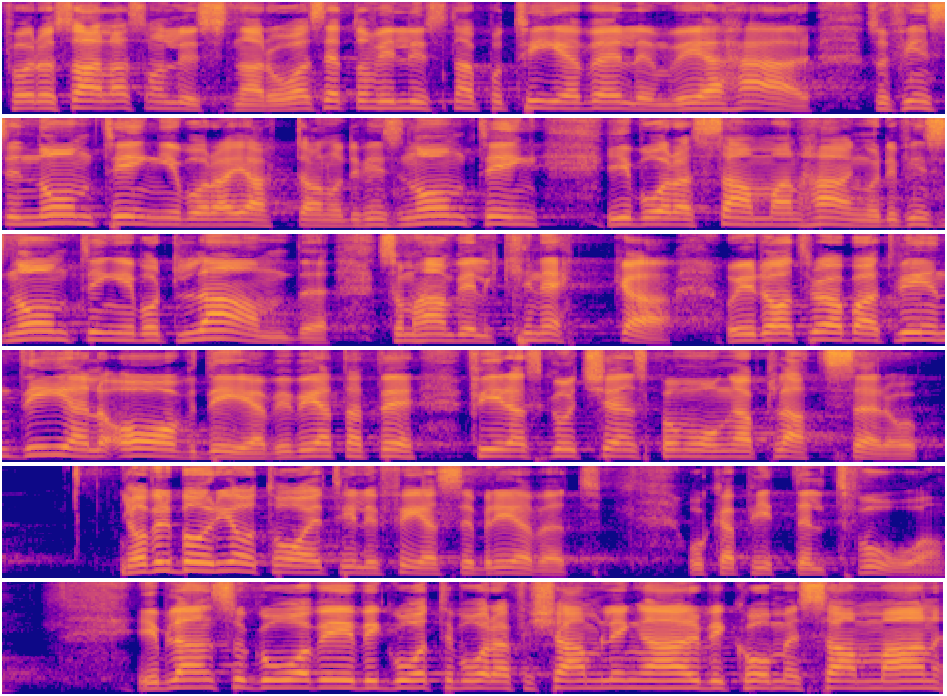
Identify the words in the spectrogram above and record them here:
för oss alla som lyssnar. Oavsett om vi lyssnar på TV eller om vi är här, så finns det någonting i våra hjärtan och det finns någonting i våra sammanhang och det finns någonting i vårt land som han vill knäcka. Och idag tror jag bara att vi är en del av det. Vi vet att det firas gudstjänst på många platser. Och jag vill börja och ta er till Efesebrevet och kapitel 2. Ibland så går vi, vi går till våra församlingar, vi kommer samman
